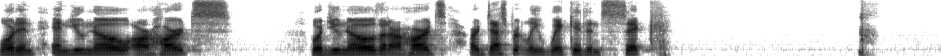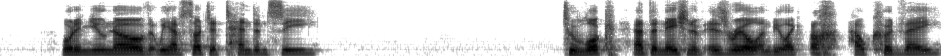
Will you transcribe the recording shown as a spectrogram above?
Lord, and, and you know our hearts. Lord, you know that our hearts are desperately wicked and sick. Lord, and you know that we have such a tendency to look at the nation of Israel and be like, ugh, how could they?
